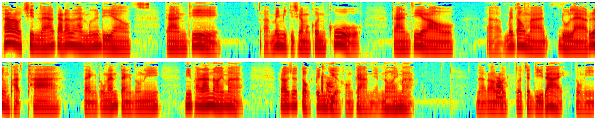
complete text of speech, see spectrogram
ถ้าเราชินแล้วการรับประทานมื้อเดียว การที่ไม่มีกิจกรรมของคนคู่ การที่เรา ไม่ต้องมาดูแลเรื่องผัดทา แต่งตรงนั้นแต่งตรงนี้มีภาระน้อยมาก เราจะตกเป็นเหยื่อของกามเนี่ยน้อยมากนะเราเราเราจะดีได้ตรงนี้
